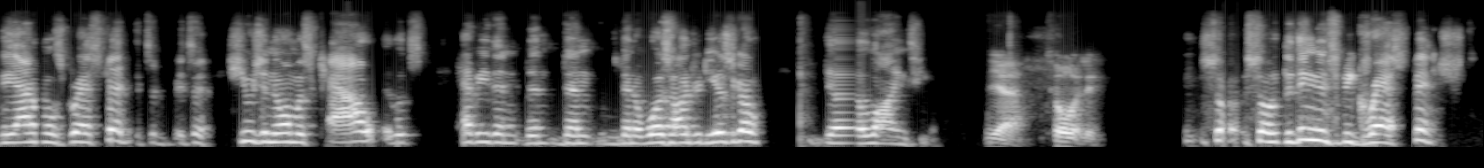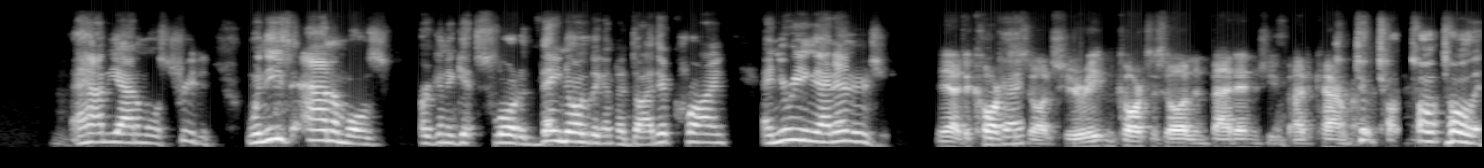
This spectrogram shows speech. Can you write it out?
the animal's grass fed, it's a it's a huge enormous cow. It looks heavy than than than, than it was 100 years ago. They're lying to you. Yeah, totally so so the thing needs to be grass finished and how the animal is treated. When these animals are going to get slaughtered, they know they're going to die. They're crying, and you're eating that energy. Yeah, the cortisol. Okay? So you're eating cortisol and bad energy, bad karma. Totally.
